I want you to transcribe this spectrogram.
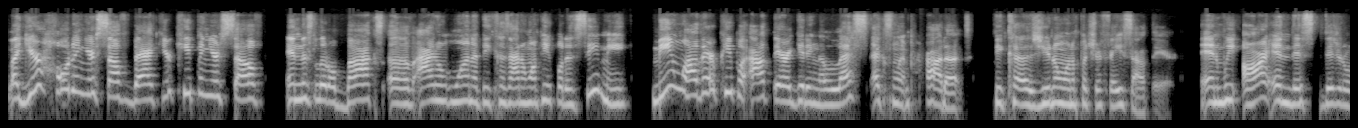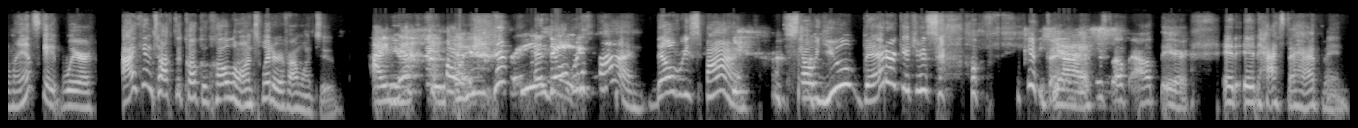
like you're holding yourself back you're keeping yourself in this little box of i don't want to because i don't want people to see me meanwhile there are people out there getting a less excellent product because you don't want to put your face out there and we are in this digital landscape where I can talk to Coca Cola on Twitter if I want to. I know. You know? And, and, they'll respond. They'll respond. so you better get yourself, yes. get yourself out there. It, it has to happen.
